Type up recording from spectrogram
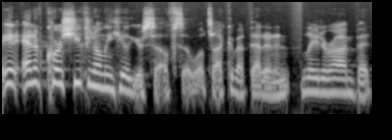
and, and of course, you can only heal yourself. So we'll talk about that in, later on. But,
